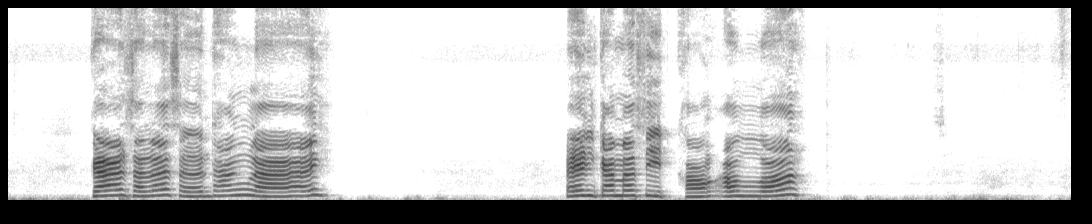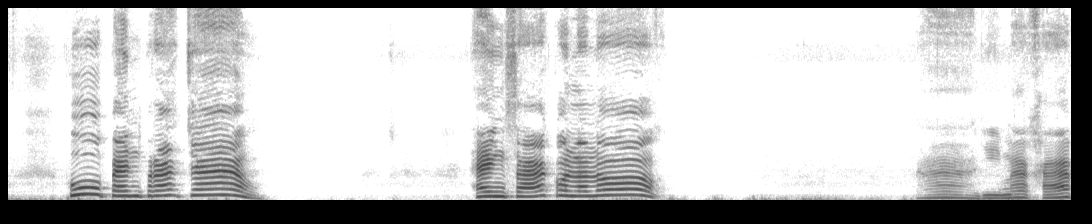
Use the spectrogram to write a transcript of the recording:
อาลามีน การสรรเสริญทั้งหลาย เป็นกรรมสิทธิ์ของอัลลอฮ์ผู้เป็นพระเจ้า แห่งสากลโลก อ่า ดีมากครับ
